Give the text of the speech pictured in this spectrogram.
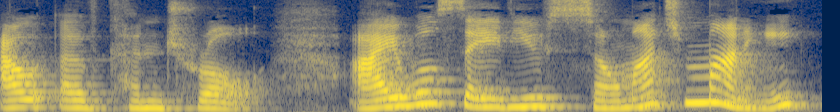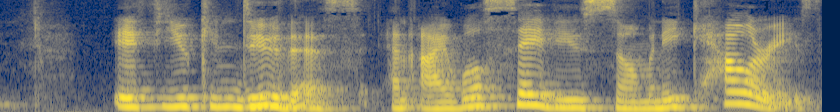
out of control. I will save you so much money if you can do this, and I will save you so many calories.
